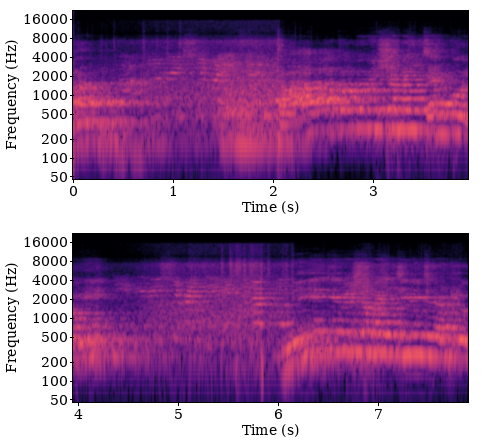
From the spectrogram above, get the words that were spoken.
మనం తాపము విషయమై చనిపోయి నీతి విషయమై జీవించినట్లు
